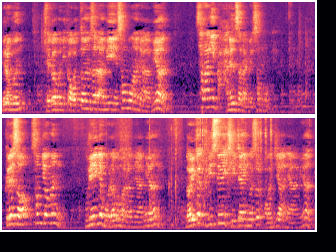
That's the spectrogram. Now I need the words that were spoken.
여러분 제가 보니까 어떤 사람이 성공하냐 하면 사랑이 많은 사람이 성공해요. 그래서 성경은 우리에게 뭐라고 말하냐면 너희가 그리스도의 제자인 것을 언제 아냐 하면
